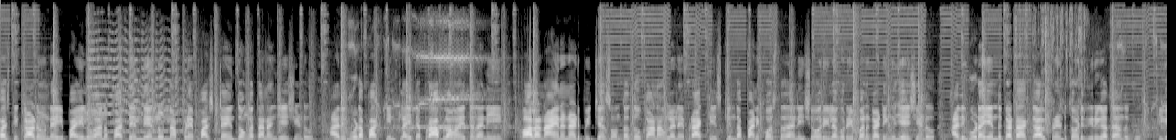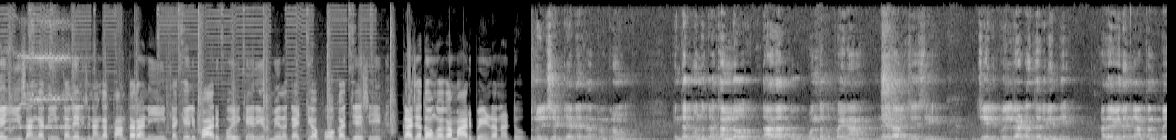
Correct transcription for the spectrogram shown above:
బస్తి కాడు ఉండే ఈ పైలు గాను పద్దెనిమిది ఏళ్ళు ఉన్నప్పుడే ఫస్ట్ టైం దొంగతనం చేసిండు. అది కూడా పక్కింట్లో అయితే ప్రాబ్లం అవుతుందని వాళ్ళ నాయన నడిపించే సొంత దుకాణంలోనే ప్రాక్టీస్ కింద పనికొస్తుందని షోరీలకు రిబ్బన్ కటింగ్ చేసిండు. అది కూడా ఎందుకట? గర్ల్ ఫ్రెండ్ తోటి తిరగతందుకు ఇక ఈ సంగతి ఇంట్లో తెలిసినాక తంతరని ఇంట్లోకెళ్ళి పారిపోయి కెరీర్ మీద గట్టిగా ఫోకస్ చేసి గజ దొంగగా మారిపోయిండు అన్నట్టు సునీల్ శెట్టి అనే ఇంతకుముందు గతంలో దాదాపు వందకు పైన నేరాలు చేసి జైలుకు వెళ్ళి రావడం జరిగింది. అదేవిధంగా అతనిపై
